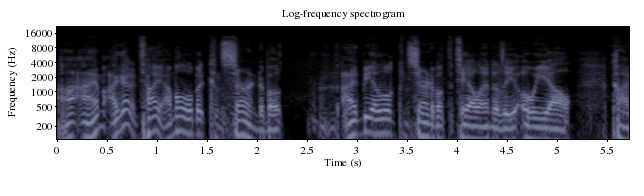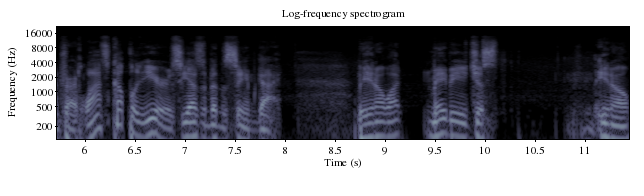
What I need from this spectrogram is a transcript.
I'm, I got to tell you, I'm a little bit concerned about. I'd be a little concerned about the tail end of the OEL contract. Last couple of years, he hasn't been the same guy. But you know what? Maybe just, you know,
